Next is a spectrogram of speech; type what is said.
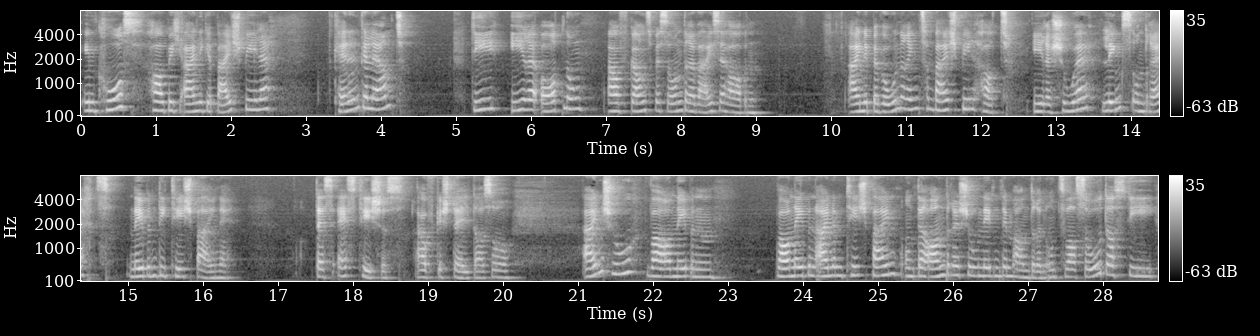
Im Kurs habe ich einige Beispiele kennengelernt, die ihre Ordnung auf ganz besondere Weise haben. Eine Bewohnerin zum Beispiel hat ihre Schuhe links und rechts neben die Tischbeine des Esstisches aufgestellt. Also ein Schuh war neben, war neben einem Tischbein und der andere Schuh neben dem anderen. Und zwar so, dass die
